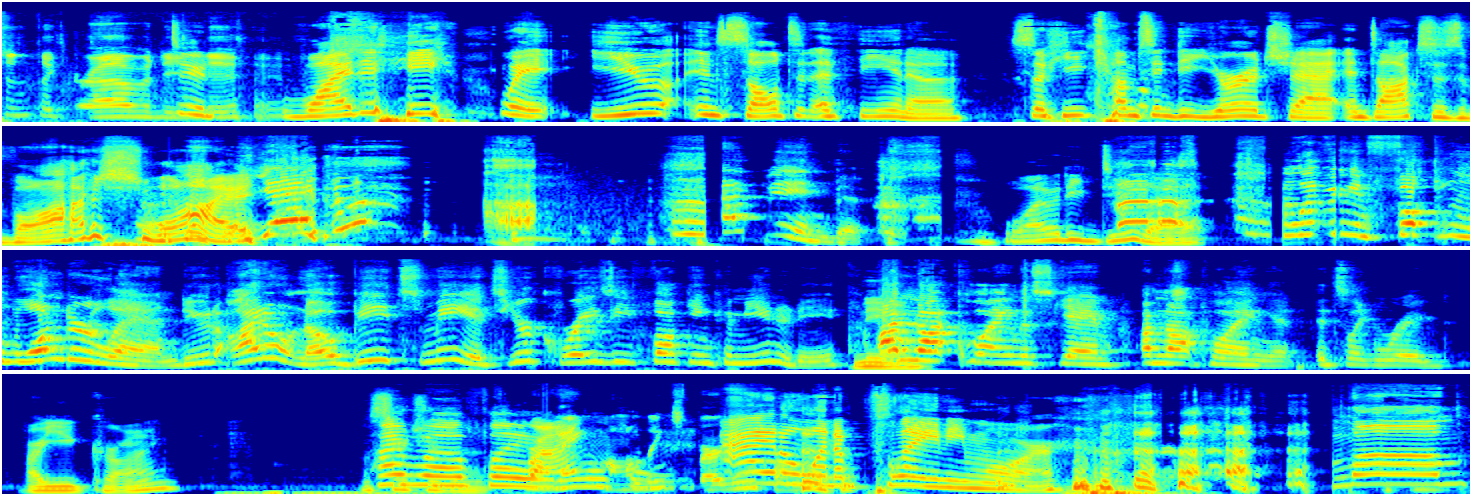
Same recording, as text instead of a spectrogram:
to gravity, Dude, dude. why did he wait? You insulted Athena, so he comes into your chat and doxes Vosh? Why? Yeah. What happened? Why would he do that? I'm living in fucking Wonderland, dude. I don't know. Beats me. It's your crazy fucking community. Neil. I'm not playing this game. I'm not playing it. It's like rigged. Are you crying? I what you're will play. Crying, holding. I don't want to play anymore. Mom,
